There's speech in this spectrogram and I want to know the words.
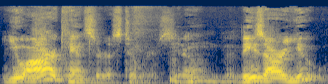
you are cancerous tumors, you know? These are you.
